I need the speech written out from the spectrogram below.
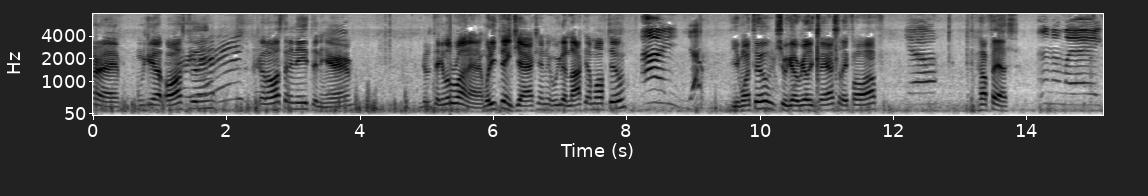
All right, we got Austin. We got Austin and Ethan here. We're gonna take a little run at it. What do you think, Jackson? Are we gonna knock them off too? Uh, yeah. You want to? Should we go really fast so they fall off? Yeah. How fast? And I'm like,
